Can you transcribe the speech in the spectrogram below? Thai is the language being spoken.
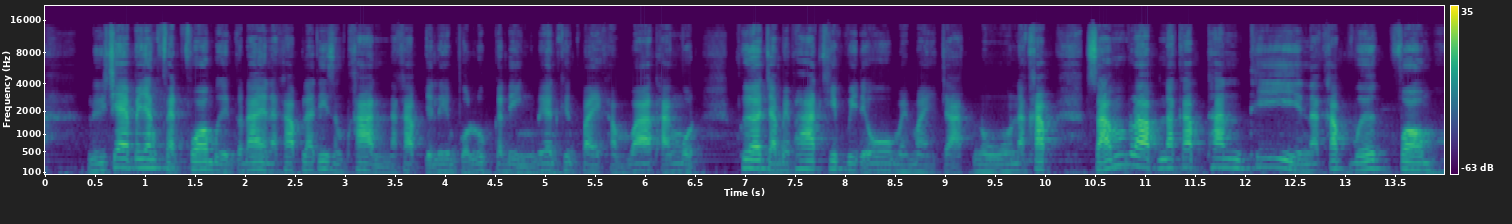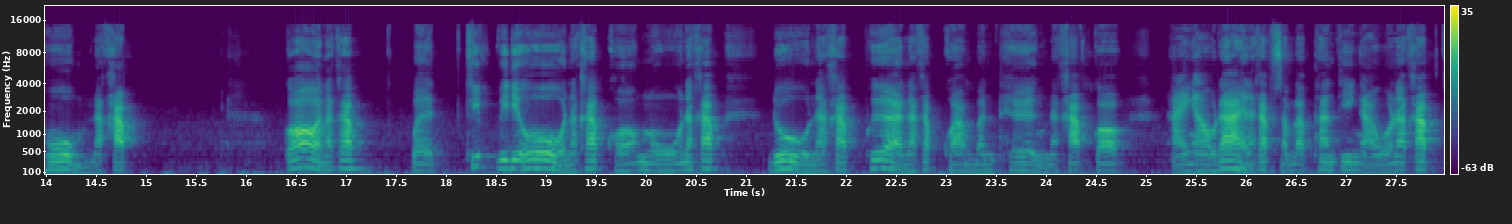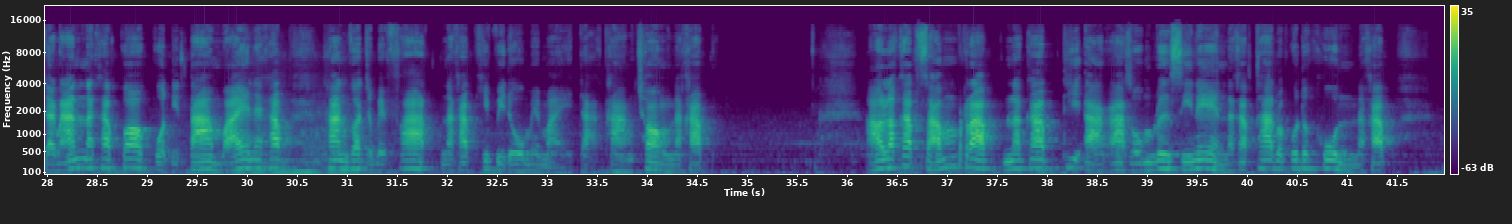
หรือแชร์ไปยังแพลตฟอร์มอื่นก็ได้นะครับ และที่สำคัญนะครับ อย่าลืมกดรูปกระดิ่งเลื่อนขึ้นไปคำว่าทั้งหมด เพื่อจะไม่พลาดคลิปวิดีโอใหม่ๆ จากหนูนะครับสำหรับนะครับท่านที่นะครับ work from home นะครับ ก็นะครับเปิดคลิปวิดีโอนะครับของหนูนะครับ ดูนะครับเพื่อนะครับความบันเทิงนะครับก็ หายเหงาได้นะครับสำหรับท่านที่เหงานะครับ จากนั้นนะครับก็กดติดตามไว้นะครับ ท่านก็จะไปฟาดนะครับคลิปวิดีโอใหม่ๆ จากทางช่องนะครับเอาละครับสำหรับนะครับที่อ่างอาสมฤาษีเนนนะครับธาตุพระพุทธคุณนะครับ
